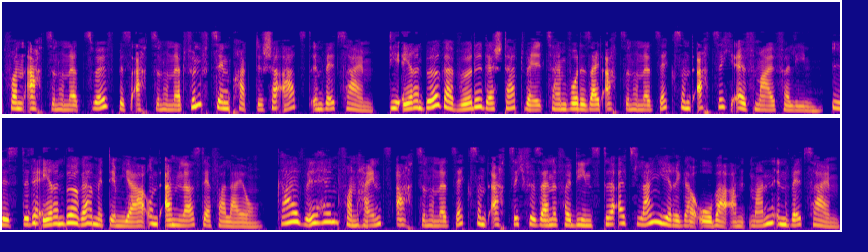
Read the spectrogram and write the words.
von 1812 bis 1815 praktischer Arzt in Welzheim. Die Ehrenbürgerwürde der Stadt Welzheim wurde seit 1886 elfmal verliehen. Liste der Ehrenbürger mit dem Jahr und Anlass der Verleihung Karl Wilhelm von Heinz 1886 für seine Verdienste als langjähriger Oberamtmann in Welzheim,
